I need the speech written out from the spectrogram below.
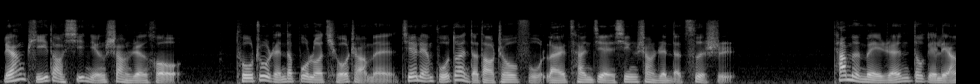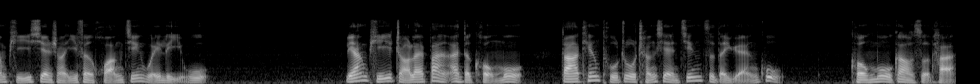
梁皮到西宁上任后，土著人的部落酋长们接连不断的到州府来参见新上任的刺史，他们每人都给梁皮献上一份黄金为礼物。梁皮找来办案的孔木，打听土著呈现金子的缘故，孔木告诉他。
